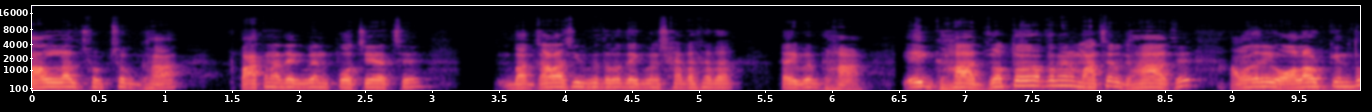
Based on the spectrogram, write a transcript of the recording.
লাল লাল ছোপ ছোপ ঘা, পাখনা দেখবেন পচে আছে বা গালাচির ভিতরে দেখবেন সাদা সাদা টাইপের ঘা। এই ঘা, যত রকমের মাছের ঘা আছে, আমাদের এই অল আউট কিন্তু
